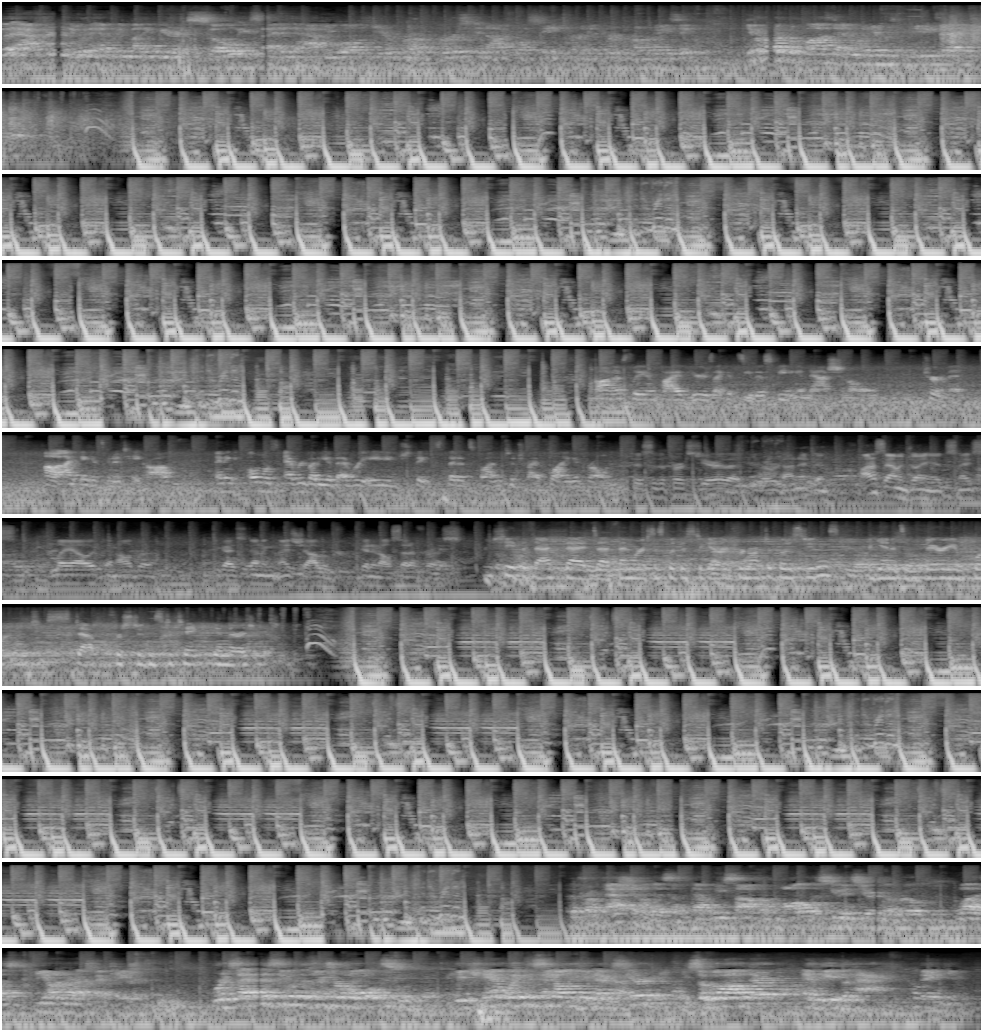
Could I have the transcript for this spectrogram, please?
Good afternoon, everybody. We are so excited to have you all here for our first inaugural state tournament for drone racing. Give a round of applause to everyone here honestly, in five years, I could see this being a national tournament. Uh, I think it's going to take off. I think almost everybody of every age thinks that it's fun to try flying a drone. This is the first year that we've ever done it, and honestly, I'm enjoying it. It's nice layout and all the. You guys have done a nice job of getting it all set up for us. appreciate the fact that uh, Fenworks has put this together for North Dakota students. Again, it's a very important step for students to take in their education. Professionalism that we saw from all the students here in the room was beyond our expectations. We're excited to see what the future holds. We can't wait to see all of you next year. So go out there and lead the pack. Thank you.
